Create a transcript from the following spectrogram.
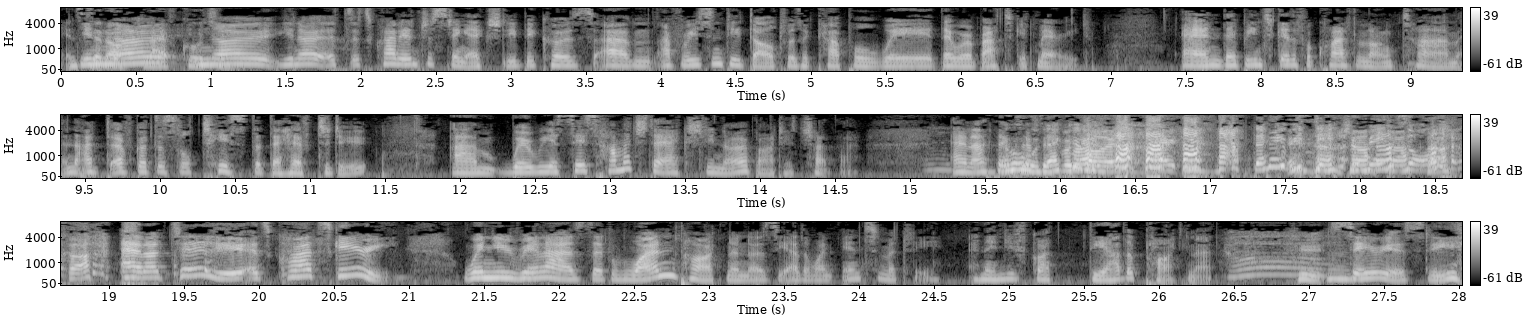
instead you know, of life coaching. No, you know, it's, it's quite interesting actually because um, I've recently dealt with a couple where they were about to get married. And they've been together for quite a long time. And I, I've got this little test that they have to do, um, where we assess how much they actually know about each other. And I think Oh, that's that could, that could be detrimental. and I tell you, it's quite scary when you realize that one partner knows the other one intimately, and then you've got the other partner who seriously,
